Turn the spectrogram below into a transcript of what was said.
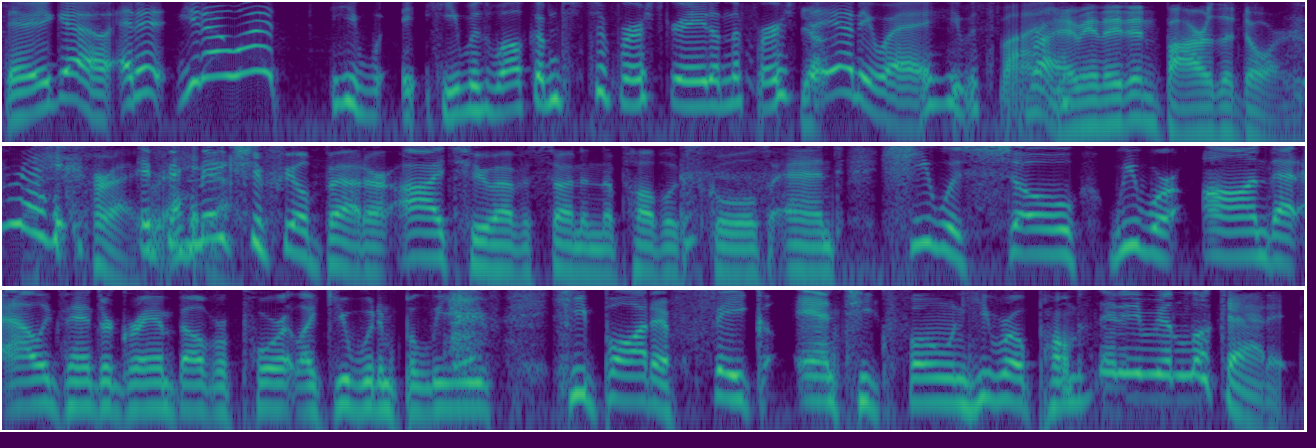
there you go. And it, you know what? He he was welcomed to first grade on the first day anyway. He was fine. Right. I mean, they didn't bar the doors. Right. That's correct. If it makes you feel better, I too have a son in the public schools, and he was so. We were on that Alexander Graham Bell report like you wouldn't believe. He bought a fake antique phone. He wrote poems. They didn't even look at it.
